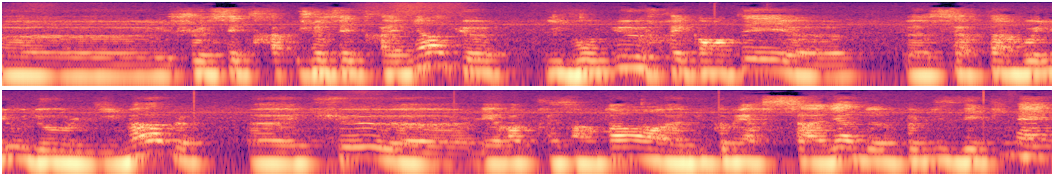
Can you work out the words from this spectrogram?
euh, je, sais très bien qu'il vaut mieux fréquenter euh, euh, certains voyous de hall que les représentants du commissariat de police d'Épinay.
